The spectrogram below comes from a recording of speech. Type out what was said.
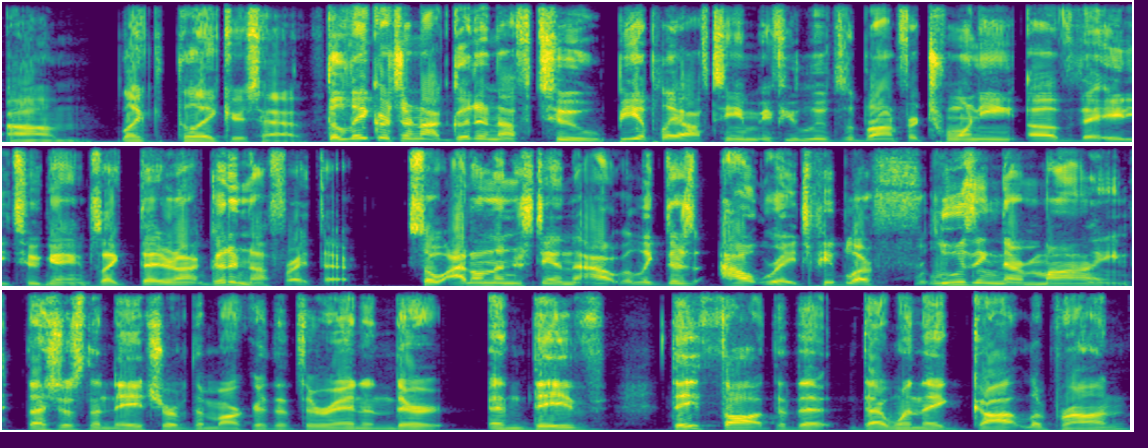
Um, like the Lakers have. The Lakers are not good enough to be a playoff team if you lose LeBron for 20 of the 82 games. Like they're not good enough right there. So I don't understand the outrage. Like there's outrage. People are f- losing their mind. that's just the nature of the market that they're in and they're and they've they thought that that, that when they got LeBron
